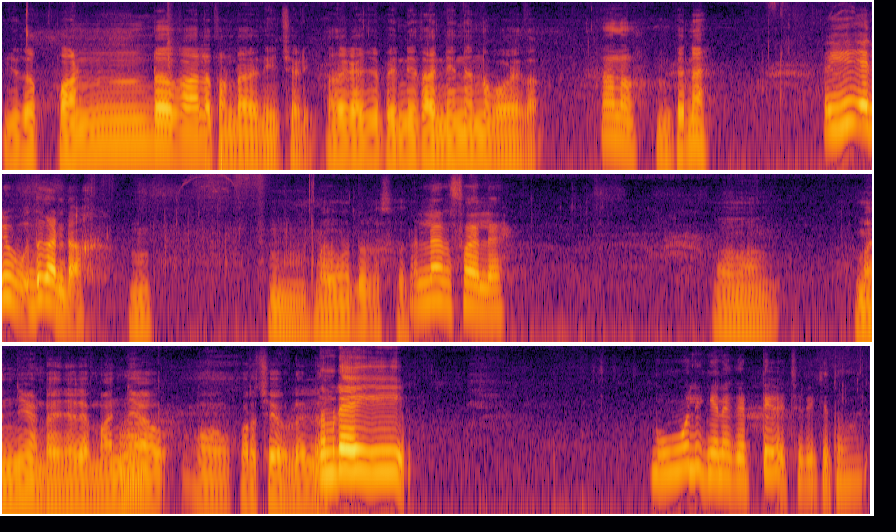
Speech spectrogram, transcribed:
ഇത് പണ്ട് കാലത്തുണ്ടായിരുന്നു ഈ ചെടി. അത് കഴിഞ്ഞ് പിന്നെ ഇത് അന്യം നിന്ന് പോയതാ. ആണോ? പിന്നെ? ഈ ഒരു ഇത് കണ്ടോ? അത് നല്ല രസം. നല്ല രസമല്ലേ മഞ്ഞയുണ്ട് അതിനല്ലേ? മഞ്ഞ കുറച്ചേ ഉള്ളൂ നമ്മുടെ ഈ നൂലിങ്ങനെ കെട്ടി വെച്ചിരിക്കുന്ന പോലെ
